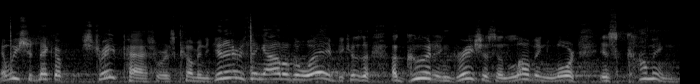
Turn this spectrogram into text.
And we should make a straight path for his coming to get everything out of the way because a, a good and gracious and loving Lord is coming.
